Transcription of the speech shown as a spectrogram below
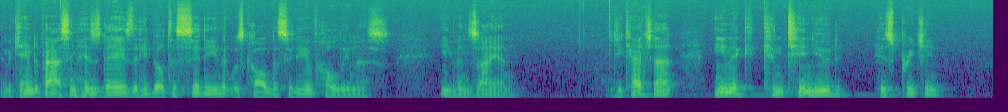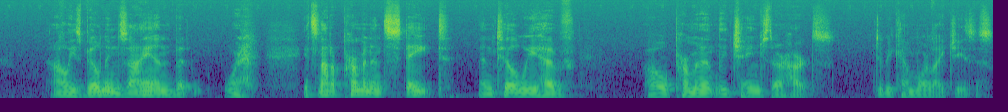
And it came to pass in his days that he built a city that was called the city of holiness, even Zion. Did you catch that? Enoch continued his preaching. Oh, he's building Zion, but we're, it's not a permanent state until we have, oh, permanently changed our hearts to become more like Jesus.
